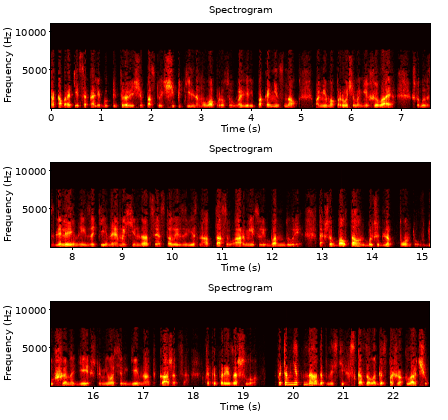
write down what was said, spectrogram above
Как обратиться к Олегу Петровичу по столь щепетильному вопросу, Валерий пока не знал, помимо прочего не желая, чтобы взлелеянная и затеянная махинация стала известна Атасову, армейцу и бандуре. Так что болтал он больше для понту, в душе надеясь, что Мила Сергеевна откажется. Так и произошло. «В этом нет надобности», — сказала госпожа Кларчук.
